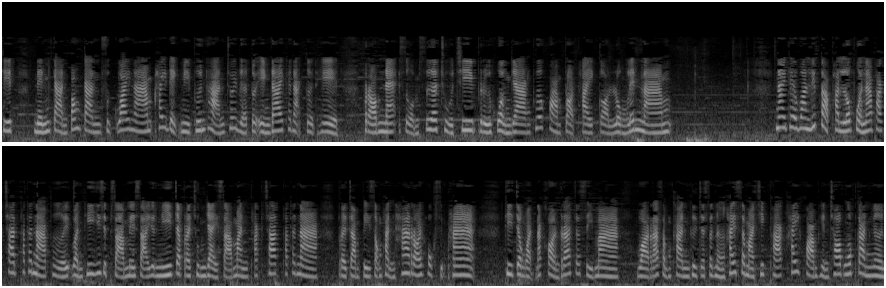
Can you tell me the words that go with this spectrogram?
ชิด เน้นการป้องกันฝึกว่ายน้ำให้เด็กมีพื้นฐานช่วยเหลือตัวเองได้ขณะเกิดเหตุ พร้อมแนะสวมเสื้อชูชีพ หรือห่วงยางเพื่อความปลอดภัยก่อนลงเล่นน้ำ นายเทวันลิปตาพันลบหัวหน้าพักชาติพัฒนาเผย วันที่ 23 เมษายนนี้จะประชุมใหญ่สามัญพักชาติพัฒนา ประจำปี 2565 ที่จังหวัดนครราชสีมา วาระสำคัญคือจะเสนอให้สมาชิกพักให้ความเห็นชอบงบการเงิน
